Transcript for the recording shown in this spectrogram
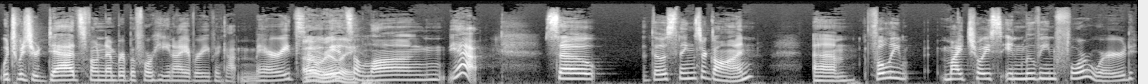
Which was your dad's phone number before he and I ever even got married. So Oh, really? it's a long, yeah. So those things are gone. Um, fully my choice in moving forward.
